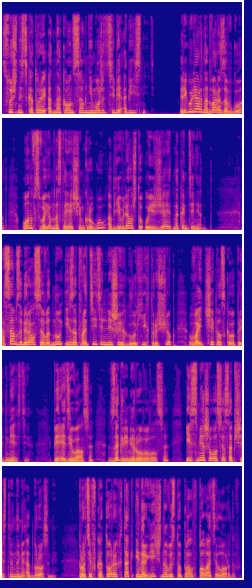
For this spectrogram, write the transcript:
сущность которой, однако, он сам не может себе объяснить. Регулярно два раза в год он в своем настоящем кругу объявлял, что уезжает на континент, а сам забирался в одну из отвратительнейших глухих трущоб Вайтчепелского предместья, переодевался, загримировывался и смешивался с общественными отбросами, против которых так энергично выступал в Палате лордов.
